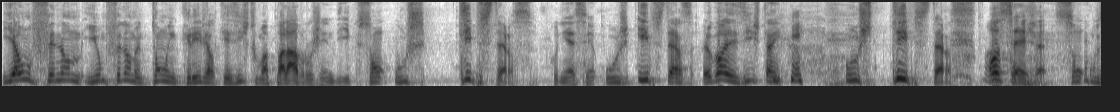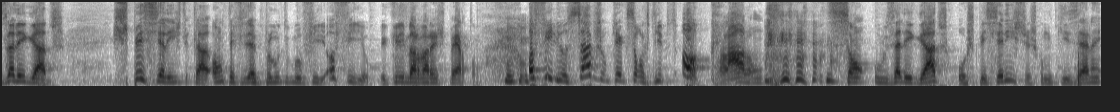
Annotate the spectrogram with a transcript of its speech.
E é um fenómeno, e um fenómeno tão incrível que existe uma palavra hoje em dia que são os tipsters. Conhecem os hipsters? Agora existem os tipsters. Ou seja, são os alegados especialistas. Claro, ontem fizeram pergunta ao meu filho: Ó filho, eu queria me armar esperto. Ó filho, sabes o que, é que são os tipsters? Oh, claro! são os alegados ou especialistas, como quiserem,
